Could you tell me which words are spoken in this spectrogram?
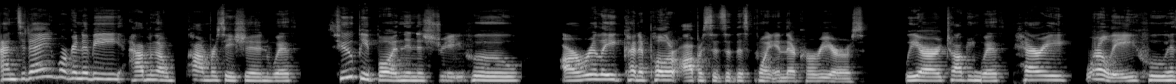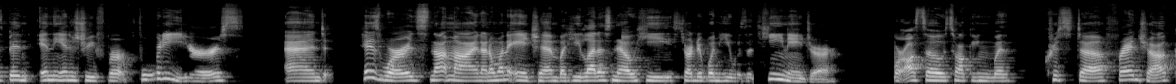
And today we're going to be having a conversation with two people in the industry who are really kind of polar opposites at this point in their careers. We are talking with Perry Worley, who has been in the industry for 40 years. And his words, not mine, I don't want to age him, but he let us know he started when he was a teenager. We're also talking with Krista Franchuk.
